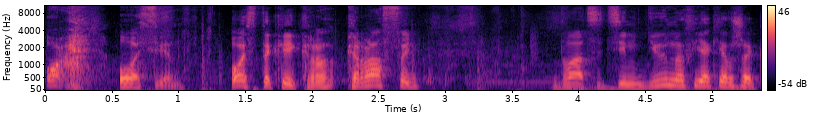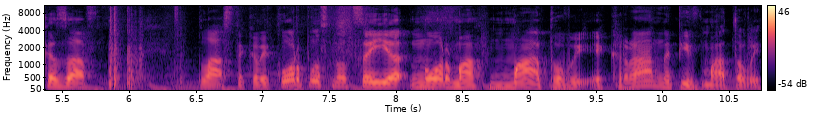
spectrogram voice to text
О, ось він. Ось такий красень. 27 дюймів, як я вже казав. Пластиковий корпус, ну це є норма, матовий екран, напівматовий.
